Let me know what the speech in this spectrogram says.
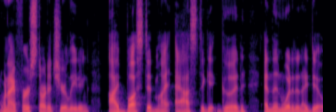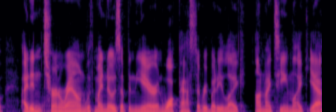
when I first started cheerleading, I busted my ass to get good. And then what did I do? I didn't turn around with my nose up in the air and walk past everybody like on my team, like, yeah,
